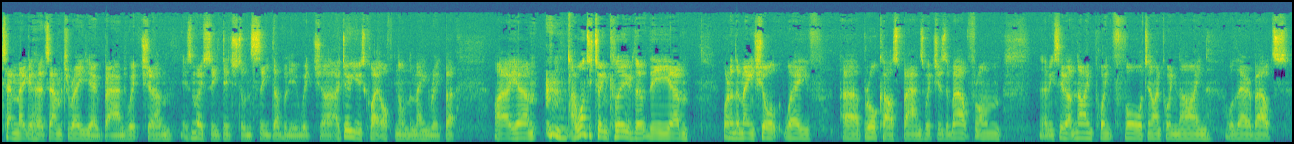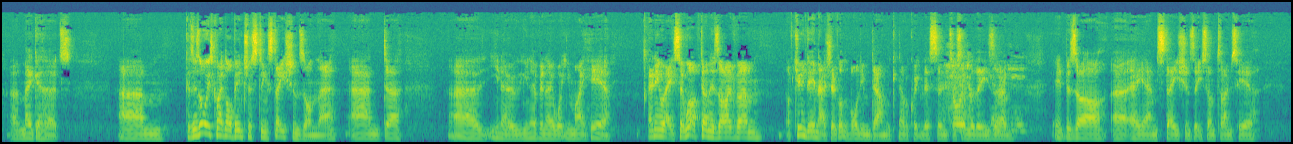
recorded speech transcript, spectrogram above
10 megahertz amateur radio band, which um, is mostly digital and CW, which uh, I do use quite often on the main rig. But I um, I wanted to include the, the um, one of the main shortwave uh, broadcast bands, which is about from let me see about 9.4 to 9.9 or thereabouts uh, megahertz. Because um, there's always quite a lot of interesting stations on there, and uh, uh, you know you never know what you might hear. Anyway, so what I've done is I've um, I've tuned it in actually. I've got the volume down. We can have a quick listen to some of these um, bizarre uh, AM stations that you sometimes hear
